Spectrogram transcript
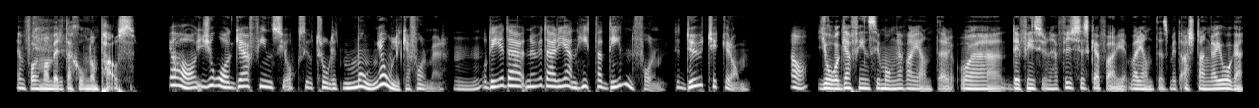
en form av meditation om paus. Ja, yoga finns ju också i otroligt många olika former. Mm. Och det är där, nu är vi där igen, hitta din form, det du tycker om. Ja, yoga finns i många varianter och eh, det finns ju den här fysiska varianten som heter ashtanga yoga.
